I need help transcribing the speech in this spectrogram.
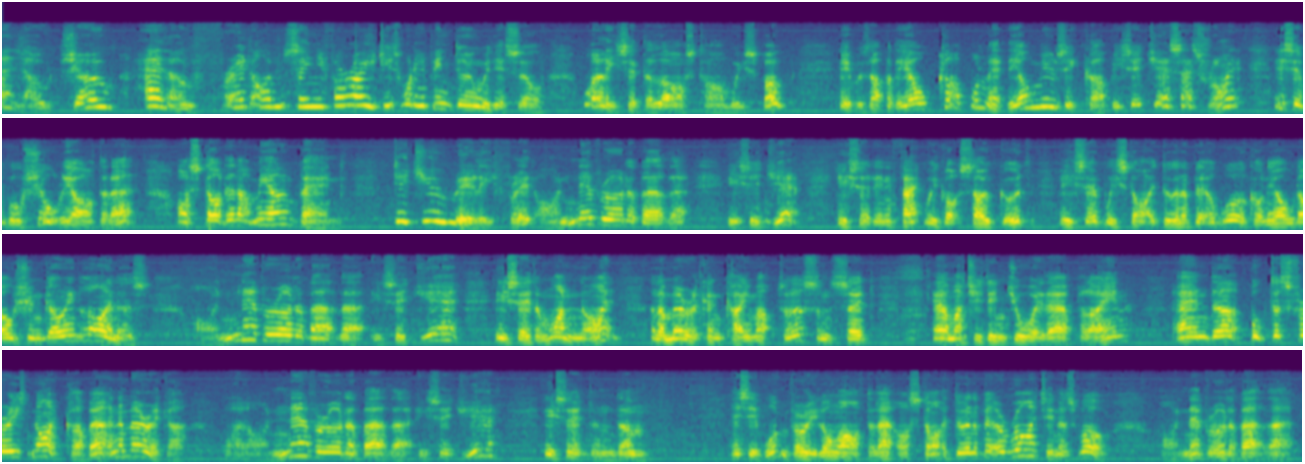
Hello, Joe. Hello, Fred. I haven't seen you for ages. What have you been doing with yourself? Well, he said the last time we spoke, it was up at the old club, wasn't it? The old music club. He said, yes, that's right. He said, well, shortly after that, I started up my own band. Did you really, Fred? I never heard about that. He said, yeah. He said, in fact, we got so good, he said, we started doing a bit of work on the old ocean-going liners. I never heard about that. He said, yeah. He said, and one night, an American came up to us and said how much he'd enjoyed our playing and uh, booked us for his nightclub out in America. Well, I never heard about that. He said, yeah. He said, and um, he said, it wasn't very long after that I started doing a bit of writing as well. I never heard about that.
